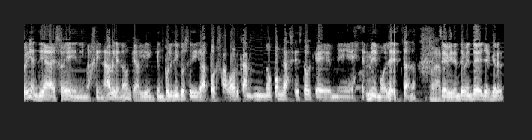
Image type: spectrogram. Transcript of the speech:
Y hoy en día eso es inimaginable, ¿no? Que alguien, que un político se diga, por favor, no pongas esto que me, me molesta, ¿no? evidentemente, yo creo,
